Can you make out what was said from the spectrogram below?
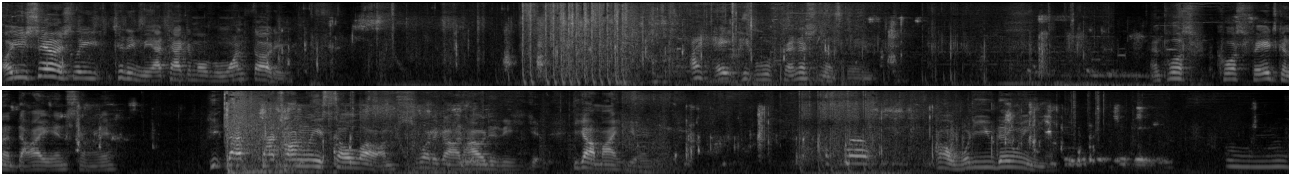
Are you seriously kidding me? I tagged him over 130. I hate people who finish in this game. And plus, of course, Fade's gonna die instantly. He, that that Chong-Li is so low. I'm swear to God, how did he get? He got my heal. Oh, what are you doing? Oh my god.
